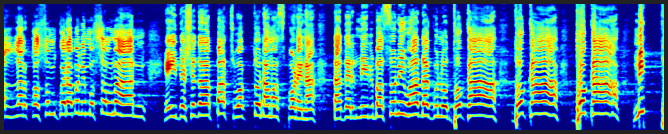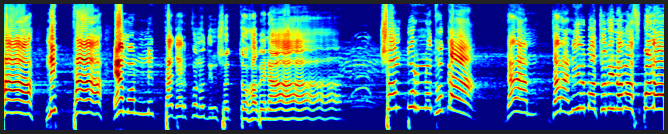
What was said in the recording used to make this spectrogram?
আল্লাহর কসম করে বলি, মুসলমান, এই দেশে যারা পাঁচ ওয়াক্ত নামাজ পড়ে না, তাদের নির্বাচনী ওয়াদাগুলো ধোকা ধোকা ধোকা, মিথ্যা মিথ্যা, এমন মিথ্যা যার কোনোদিন সত্য হবে না। সম্পূর্ণ ধোকা। যারা যারা নির্বাচনী নামাজ পড়ে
